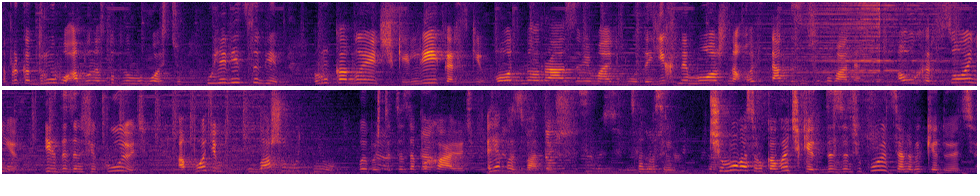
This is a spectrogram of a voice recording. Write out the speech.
наприклад, другу або наступному гостю. Уявіть собі, рукавички лікарські одноразові мають бути. Їх не можна ось так дезінфікувати. А у Херсоні їх дезінфікують, а потім у вашому тню, вибачте, це запихають. А як вас звати? Світлана Васильівна, чому у вас рукавички дезінфікуються, а не викидаються?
